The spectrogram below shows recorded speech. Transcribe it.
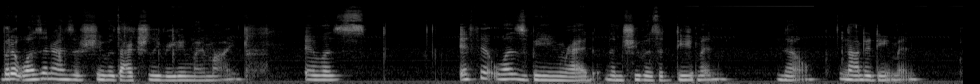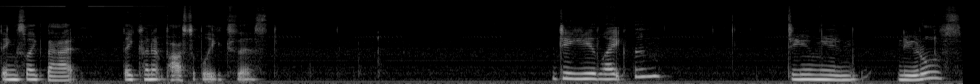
But it wasn't as if she was actually reading my mind. It was. If it was being read, then she was a demon. No, not a demon. Things like that, they couldn't possibly exist. Do you like them? Do you mean noodles?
